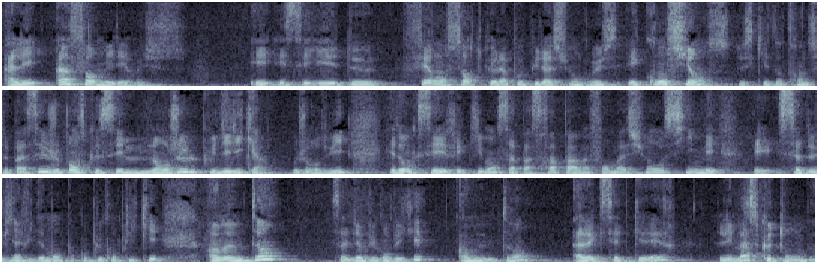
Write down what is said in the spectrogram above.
aller informer les Russes et essayer de faire en sorte que la population russe ait conscience de ce qui est en train de se passer, je pense que c'est l'enjeu le plus délicat aujourd'hui. Et donc, c'est effectivement, ça passera par l'information aussi, mais, ça devient évidemment beaucoup plus compliqué. En même temps, ça devient plus compliqué. En même temps, avec cette guerre, les masques tombent.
